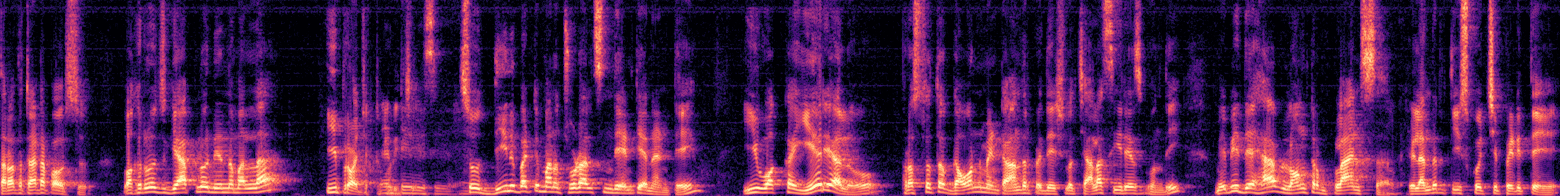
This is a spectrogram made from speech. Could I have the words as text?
తర్వాత టాటా పవర్స్ ఒక రోజు గ్యాప్లో నిన్న మళ్ళా ఈ ప్రాజెక్ట్. సో దీన్ని బట్టి మనం చూడాల్సింది ఏంటి అని అంటే ఈ ఒక్క ఏరియాలో ప్రస్తుత గవర్నమెంట్ ఆంధ్రప్రదేశ్లో చాలా సీరియస్గా ఉంది. Maybe they have long term plans sir వీళ్ళందరూ తీసుకొచ్చి పెడితే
